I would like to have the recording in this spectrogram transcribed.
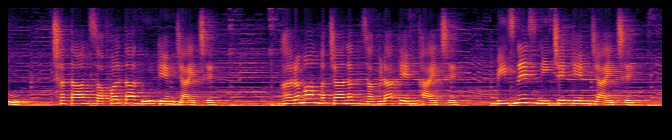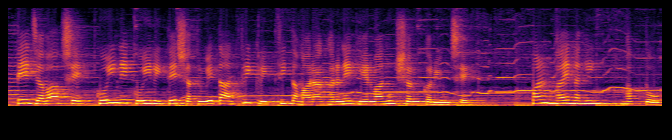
છું, છતાં સફળતા દૂર કેમ જાય છે? ઘરમાં અચાનક ઝઘડા કેમ થાય છે? બિઝનેસ નીચે કેમ જાય છે? તે જવાબ છે, કોઈને કોઈ રીતે શત્રુએ તાંત્રિક રીતથી તમારા ઘરને ઘેરવાનું શરૂ કર્યું છે. પણ ભય નહીં, ભક્તો.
